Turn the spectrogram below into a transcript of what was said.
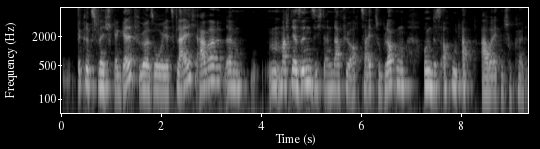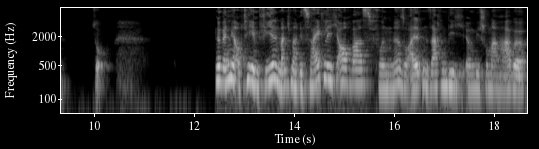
da kriegst du vielleicht kein Geld für, so jetzt gleich, aber ähm, macht ja Sinn, sich dann dafür auch Zeit zu blocken, um das auch gut abarbeiten zu können. So. Ne, wenn mir auch Themen fehlen, manchmal recycle ich auch was von ne, so alten Sachen, die ich irgendwie schon mal habe.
